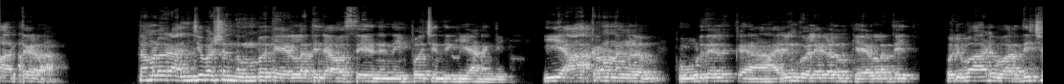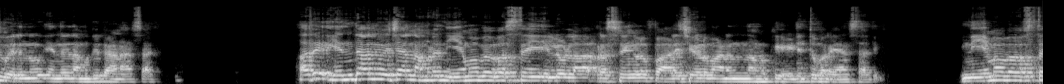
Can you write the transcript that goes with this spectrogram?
വാർത്തകളാണ്. നമ്മൾ ഒരു അഞ്ചു വർഷം മുമ്പ് കേരളത്തിന്റെ അവസ്ഥയിൽ നിന്ന് ഇപ്പോൾ ചിന്തിക്കുകയാണെങ്കിൽ ഈ ആക്രമണങ്ങളും കൂടുതൽ ആരും കൊലകളും കേരളത്തിൽ ഒരുപാട് വർദ്ധിച്ചു വരുന്നു എന്ന് നമുക്ക് കാണാൻ സാധിക്കും. അത് എന്താന്ന് വെച്ചാൽ നമ്മുടെ നിയമവ്യവസ്ഥയിലുള്ള പ്രശ്നങ്ങളും പാളിച്ചകളുമാണെന്ന് നമുക്ക് എടുത്തു പറയാൻ സാധിക്കും. നിയമവ്യവസ്ഥ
